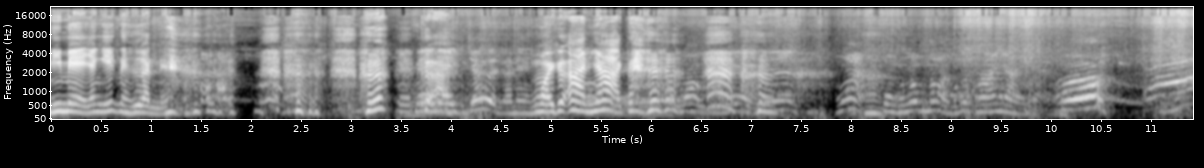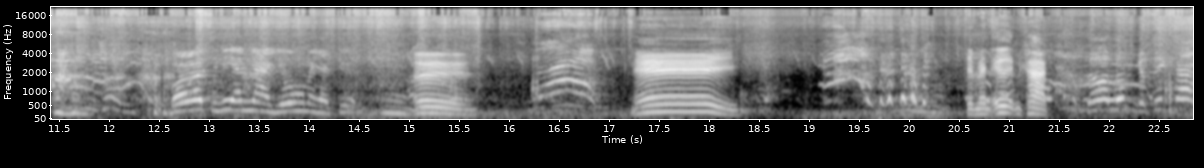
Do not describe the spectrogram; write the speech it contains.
มีแม่ยังอีกในเฮือนนี่แม่คือใหอ่าญ่นจืดอันนี้หวยคืออ่านยากแต่ว่าเครื่องพัดลมน้อยมันก็ท้ายใหญ่ บอสิมีอันใหญ่อยู่แม่ใหญ่จืดเออเอ้ยจะเป็นเอิญค่ะรอลุ้นกระติกข้าว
